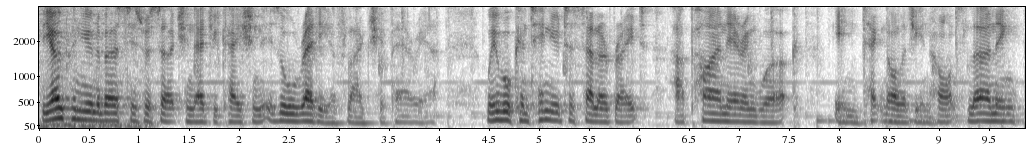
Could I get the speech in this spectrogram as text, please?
The Open University's research in education is already a flagship area. We will continue to celebrate our pioneering work in technology enhanced learning,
